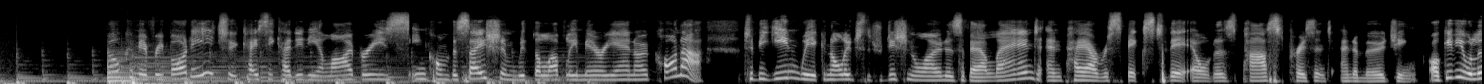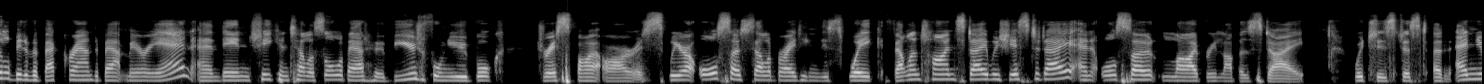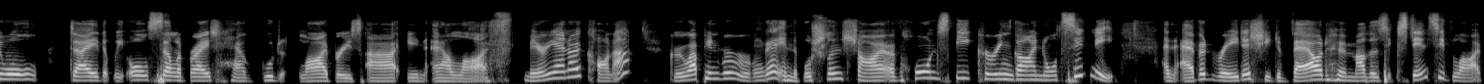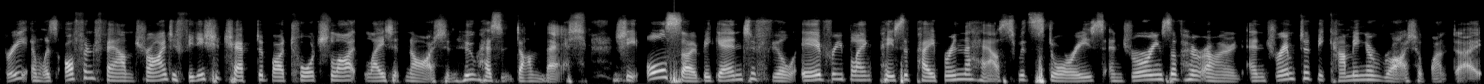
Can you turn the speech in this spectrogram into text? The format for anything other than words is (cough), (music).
Welcome, everybody, to Casey Cardinia Libraries in conversation with the lovely Marianne O'Connor. To begin, we acknowledge the traditional owners of our land and pay our respects to their elders, past, present, and emerging. I'll give you a little bit of a background about Marianne, and then she can tell us all about her beautiful new book, Dressed by Iris. We are also celebrating this week Valentine's Day was yesterday and also Library Lovers Day, which is just an annual day that we all celebrate how good libraries are in our life. Marianne O'Connor grew up in Wahroonga in the Bushland Shire of Hornsby, Ku-ring-gai, North Sydney. An avid reader, she devoured her mother's extensive library and was often found trying to finish a chapter by torchlight late at night. And who hasn't done that? She also began to fill every blank piece of paper in the house with stories and drawings of her own and dreamt of becoming a writer one day.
